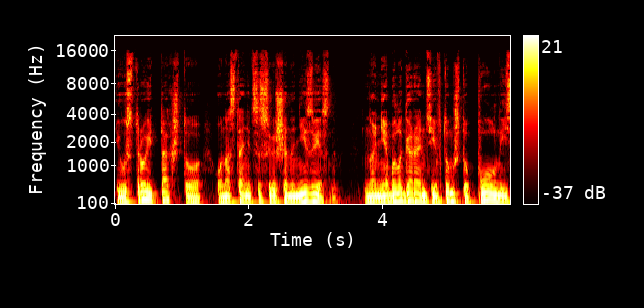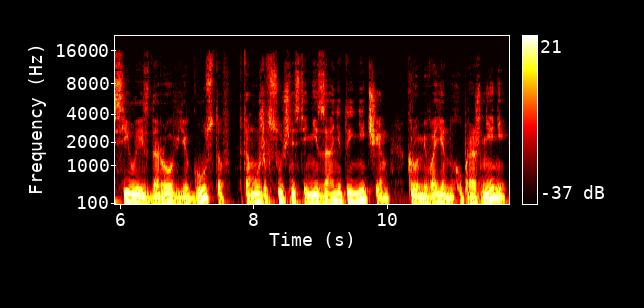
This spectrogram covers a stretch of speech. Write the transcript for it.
и устроить так, что он останется совершенно неизвестным. Но не было гарантии в том, что полный силы и здоровья Густав, к тому же в сущности не занятый ничем, кроме военных упражнений,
